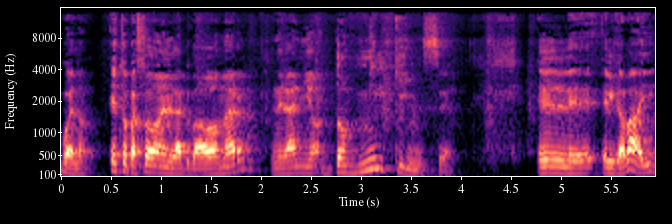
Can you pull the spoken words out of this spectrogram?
Bueno, esto pasó en Lakba Omer en el año 2015. El, eh, el Gabay,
